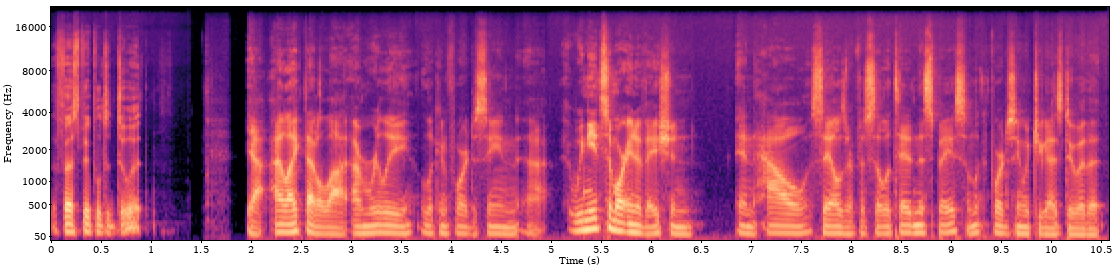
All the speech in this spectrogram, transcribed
the first people to do it. Yeah, I like that a lot. I'm really looking forward to seeing. Uh, we need some more innovation in how sales are facilitated in this space. I'm looking forward to seeing what you guys do with it.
